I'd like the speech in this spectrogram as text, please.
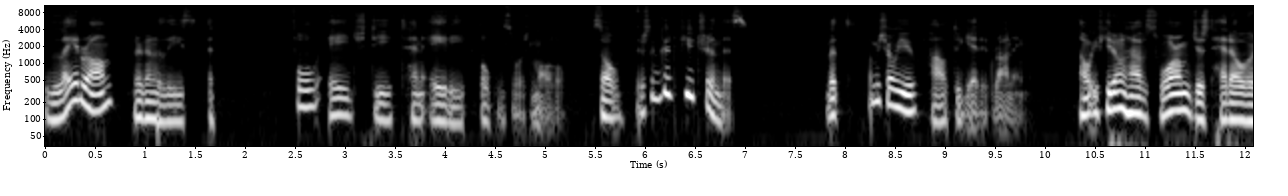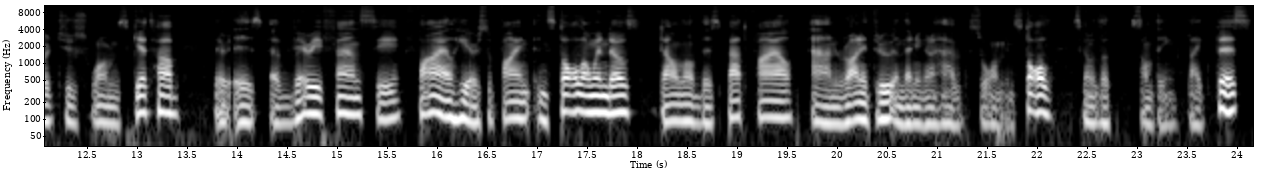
later on, they're going to release a full HD 1080 open source model. So there's a good future in this. But let me show you how to get it running. Now, if you don't have Swarm, just head over to Swarm's GitHub. There is a very fancy file here. So find install on Windows, download this bat file and run it through. And then you're going to have Swarm installed. It's going to look something like this.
